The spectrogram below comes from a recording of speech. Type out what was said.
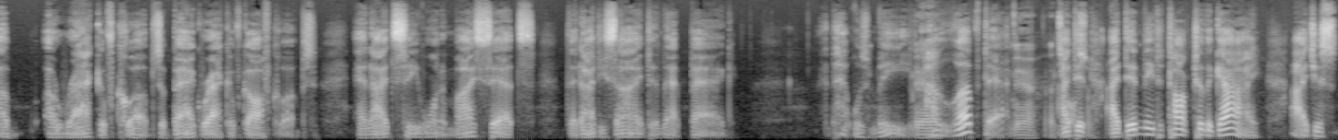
a, a rack of clubs, a bag rack of golf clubs, and I'd see one of my sets that I designed in that bag. And that was me. Yeah. I loved that. Yeah, that's I awesome. did I didn't need to talk to the guy. I just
